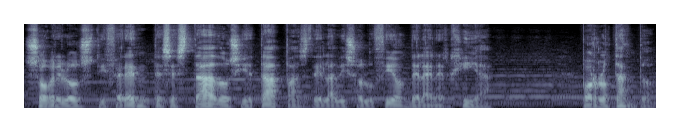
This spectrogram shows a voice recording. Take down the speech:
sobre los diferentes estados y etapas de la disolución de la energía, por lo tanto,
